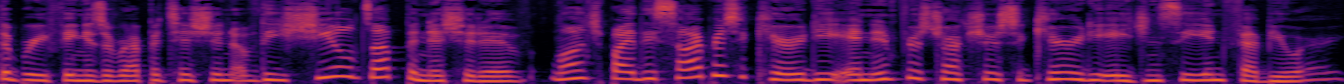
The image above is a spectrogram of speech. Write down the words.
The briefing is a repetition of the Shields Up initiative launched by the Cybersecurity and Infrastructure Security Agency in February.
